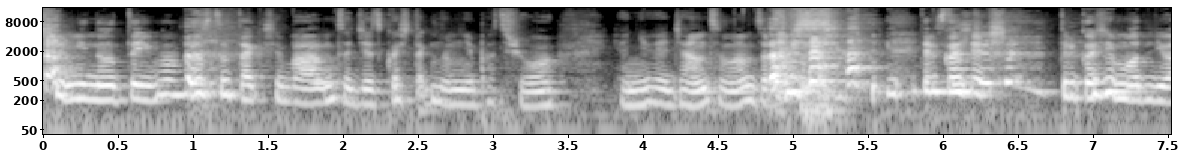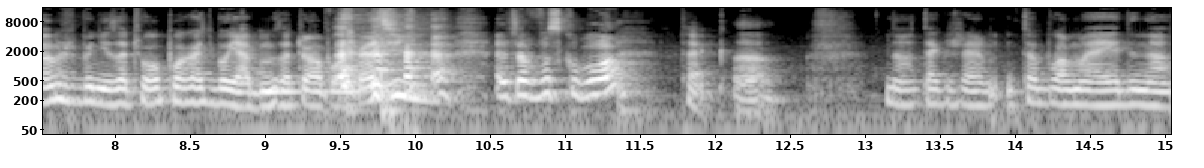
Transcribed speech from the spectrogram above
trzy minuty i po prostu tak się bałam, to dziecko się tak na mnie patrzyło. Ja nie wiedziałam, co mam zrobić. tylko, się, tylko się modliłam, żeby nie zaczęło płakać, bo ja bym zaczęła płakać. Ale co w wózku było? tak. A. No, także to była moja jedyna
